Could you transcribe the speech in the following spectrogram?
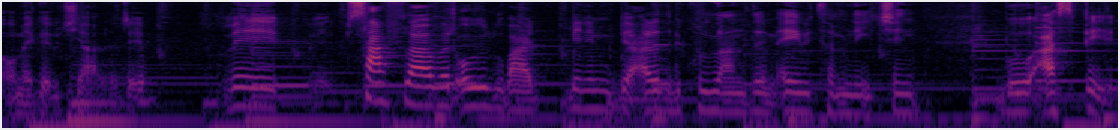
omega 3 yağları. Ve sunflower oil var. Benim bir arada bir kullandığım E vitamini için bu aspi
